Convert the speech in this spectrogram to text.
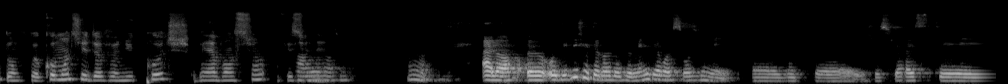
Donc, euh, comment tu es devenu coach réinvention professionnelle? hmm. Alors, euh, au début, j'étais dans le domaine des ressources humaines. Euh, donc, je suis restée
